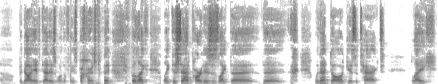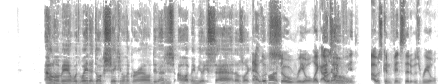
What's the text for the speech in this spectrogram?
Um, but no, it, that is one of the funniest parts. But, but like, like the sad part is, is like the the when that dog gets attacked, like I don't know, man, with the way that dog's shaking on the ground, dude, that was just oh, it made me like sad. I was like, That oh, looks fuck. so real. Like I I was know. convinced. I was convinced that it was real.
